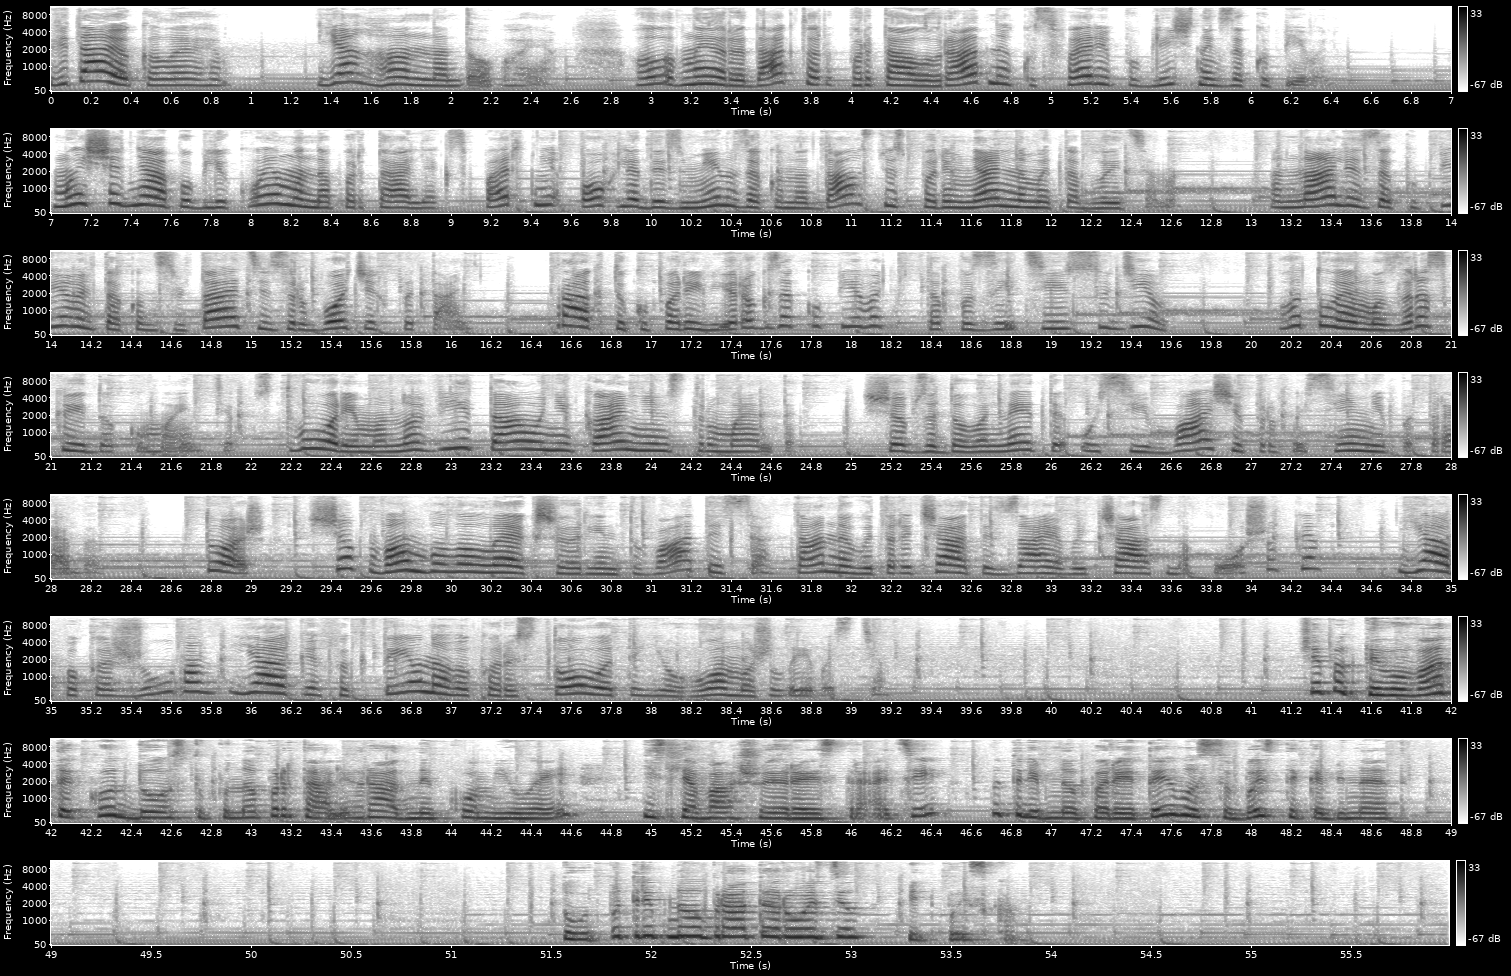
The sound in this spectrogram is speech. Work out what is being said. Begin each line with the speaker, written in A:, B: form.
A: Вітаю, колеги! Я Ганна Довгая, головний редактор порталу Радник у сфері публічних закупівель. Ми щодня публікуємо на порталі експертні огляди змін в законодавстві з порівняльними таблицями, аналіз закупівель та консультацій з робочих питань, практику перевірок закупівель та позиції судів. Готуємо зразки документів, створюємо нові та унікальні інструменти, щоб задовольнити усі ваші професійні потреби. Тож, щоб вам було легше орієнтуватися та не витрачати зайвий час на пошуки, я покажу вам, як ефективно використовувати його можливості. Щоб активувати код доступу на порталі радник.com.ua після вашої реєстрації, потрібно перейти в особистий кабінет. Тут потрібно обрати розділ Підписка.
